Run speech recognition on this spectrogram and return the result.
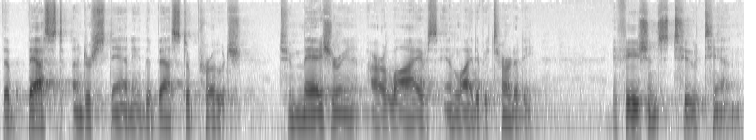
the best understanding, the best approach to measuring our lives in light of eternity. Ephesians 2:10.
